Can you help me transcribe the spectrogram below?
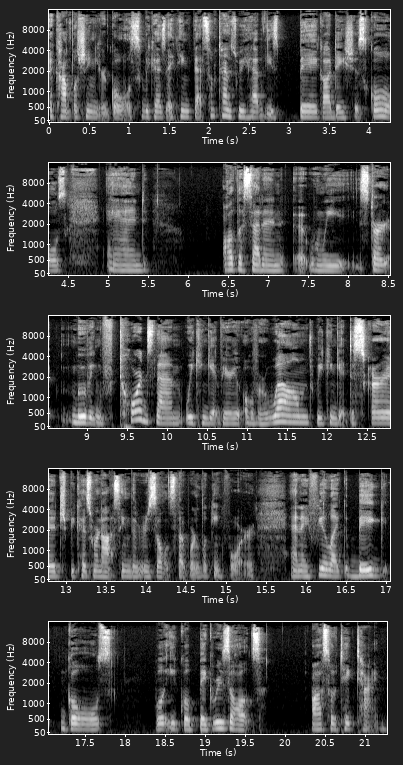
accomplishing your goals because I think that sometimes we have these big audacious goals and all of a sudden, uh, when we start moving towards them, we can get very overwhelmed. We can get discouraged because we're not seeing the results that we're looking for. And I feel like big goals will equal big results, also take time.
